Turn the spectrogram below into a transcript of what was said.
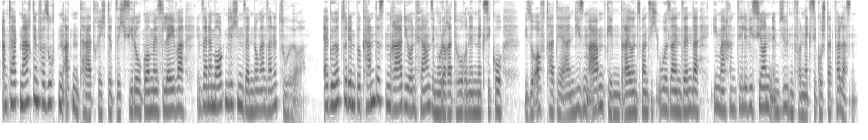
Am Tag nach dem versuchten Attentat richtet sich Ciro Gomez Leiva in seiner morgendlichen Sendung an seine Zuhörer. Er gehört zu den bekanntesten Radio- und Fernsehmoderatoren in Mexiko. Wie so oft hatte er an diesem Abend gegen 23 Uhr seinen Sender Imagen Televisión im Süden von Mexiko-Stadt verlassen.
